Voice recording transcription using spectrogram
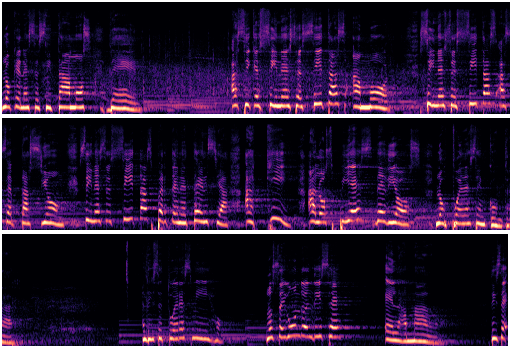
lo que necesitamos de Él. Así que si necesitas amor, si necesitas aceptación, si necesitas pertenencia, aquí a los pies de Dios los puedes encontrar. Él dice, tú eres mi hijo lo segundo, él dice, el amado. Dice,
